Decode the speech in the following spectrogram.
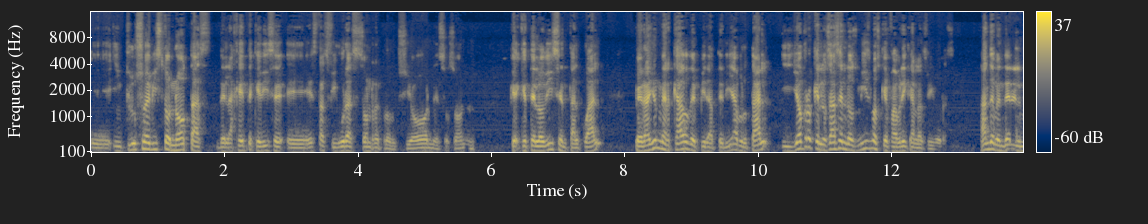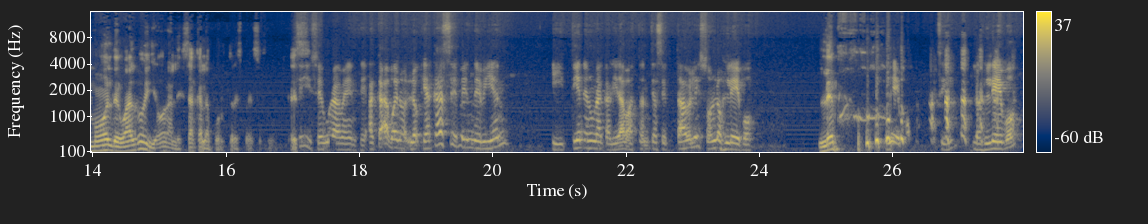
Eh, incluso he visto notas de la gente que dice estas figuras son reproducciones o son que, que te lo dicen tal cual, pero hay un mercado de piratería brutal y yo creo que los hacen los mismos que fabrican las figuras. Han de vender el molde o algo y órale, sácala por tres pesos. Sí, seguramente. Acá, bueno, lo que acá se vende bien y tienen una calidad bastante aceptable son los Levo. le- Levo, ¿sí? Los Levo,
